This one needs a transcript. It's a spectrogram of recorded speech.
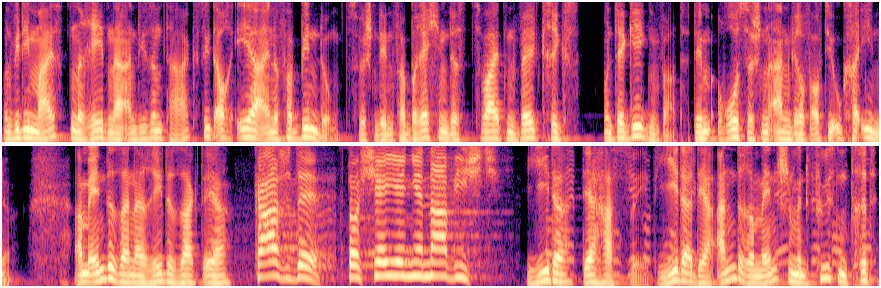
Und wie die meisten Redner an diesem Tag sieht auch er eine Verbindung zwischen den Verbrechen des Zweiten Weltkriegs und der Gegenwart, dem russischen Angriff auf die Ukraine. Am Ende seiner Rede sagt er: Każdy, kto sieje nienawiść, jeder, der Hass sät, jeder, der andere Menschen mit Füßen tritt,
